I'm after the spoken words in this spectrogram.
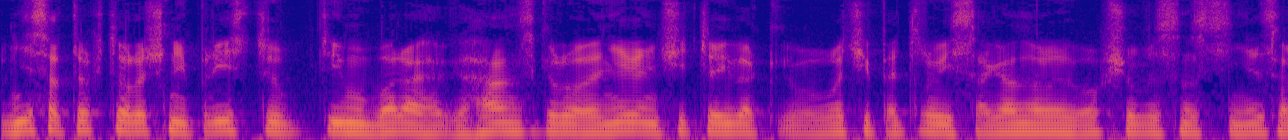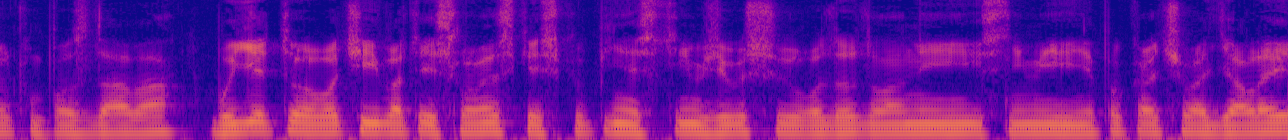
Mne sa tohto ročný prístup týmu Bora Hansgrohe, neviem, či to iba voči Petrovi Saganovi vo všeobecnosti necelkom pozdáva. Bude to voči iba tej slovenskej skupine s tým, že už sú odhodlaní s nimi nepokračovať ďalej,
